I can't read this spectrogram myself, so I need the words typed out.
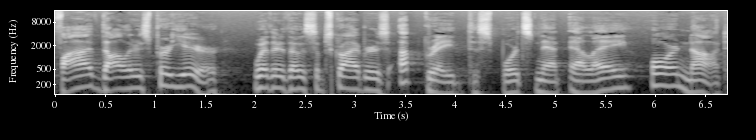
$5 per year whether those subscribers upgrade to Sportsnet LA or not.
